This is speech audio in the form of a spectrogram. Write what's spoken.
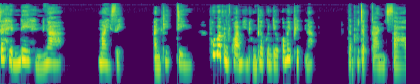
จะเห็นดีเห็นงาม ไม่สิ อันที่จริง พูดว่าเป็นความเห็นของเธอคนเดียวก็ไม่ผิดนะ แต่ผู้จัดการสาว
